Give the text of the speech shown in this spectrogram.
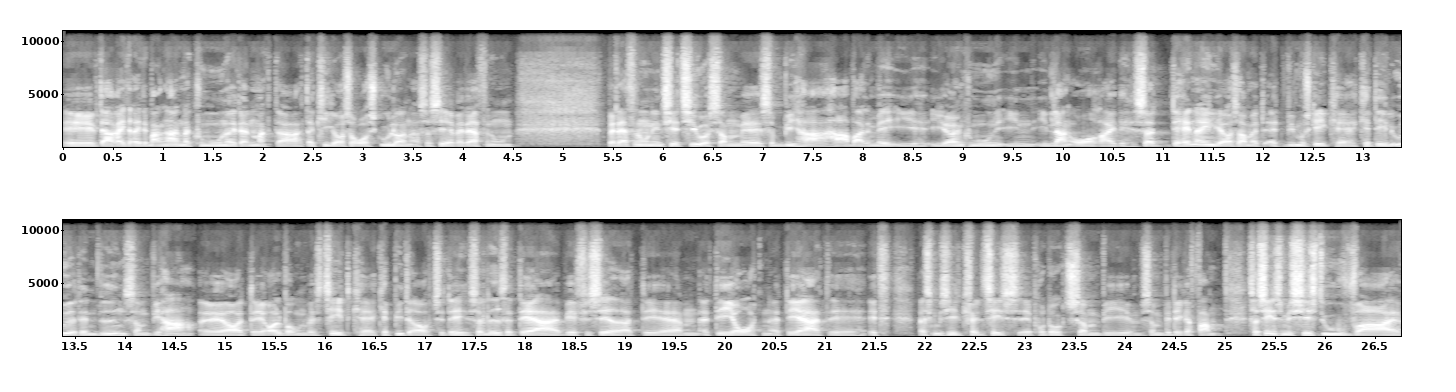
Der er rigtig, rigtig mange andre kommuner i Danmark, der, der kigger også over skulderen, og så ser, hvad det er for nogle hvad det er for nogle initiativer, som, øh, som vi har, har arbejdet med i, i Jørgen Kommune i en, i en lang årrække. Så det handler egentlig også om, at, at vi måske kan, kan dele ud af den viden, som vi har, øh, og at øh, Aalborg Universitet kan, kan bidrage til det, således at det er verificeret, at det er, at det er i orden, at det er et, øh, et, hvad skal man sige, et kvalitetsprodukt, som vi, som vi lægger frem. Så sent som i sidste uge var,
